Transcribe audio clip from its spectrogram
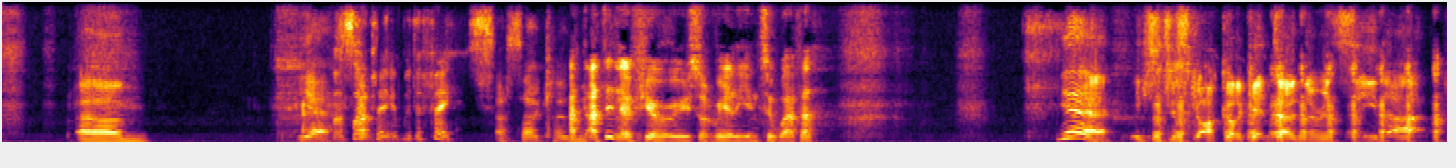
um, yes, That's like with a face. a cyclone. I, I didn't know Furies are really into weather. Yeah, he's just got, I've got to get down there and see that.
